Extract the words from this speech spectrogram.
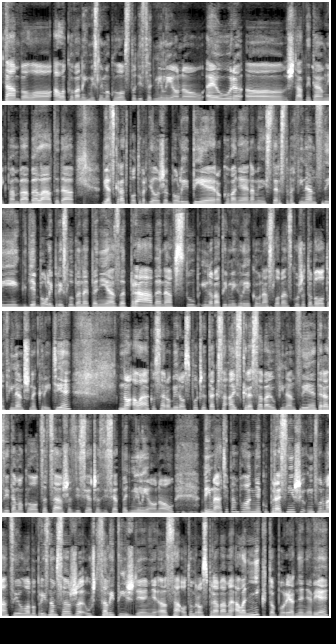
Tam bolo alokovaných, myslím, okolo 110 miliónov eur. Štátny tajomník pán Babela teda viackrát potvrdil, že boli tie rokovania aj na ministerstve financií, kde boli prislúbené peniaze práve na vstup inovatívnych liekov na Slovensku, že to bolo to finančné krytie. No ale ako sa robí rozpočet, tak sa aj skresávajú financie. Teraz je tam okolo cca 60-65 miliónov. Mm-hmm. Vy máte, pán Polák, nejakú presnejšiu informáciu, lebo priznám sa, že už celý týždeň e, sa o tom rozprávame, ale nikto poriadne nevie.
